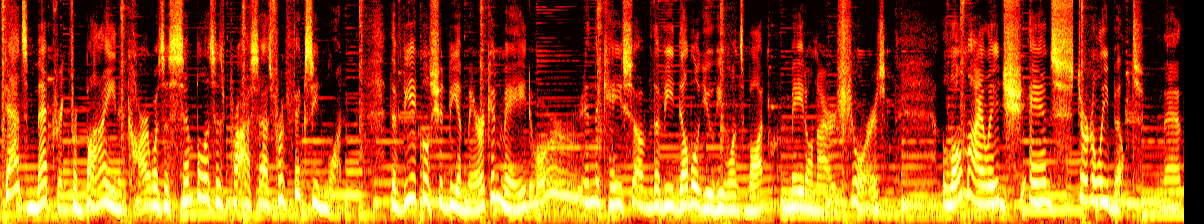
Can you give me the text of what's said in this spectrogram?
Dad's metric for buying a car was as simple as his process for fixing one. The vehicle should be American made, or in the case of the VW he once bought, made on our shores, low mileage and sturdily built. That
